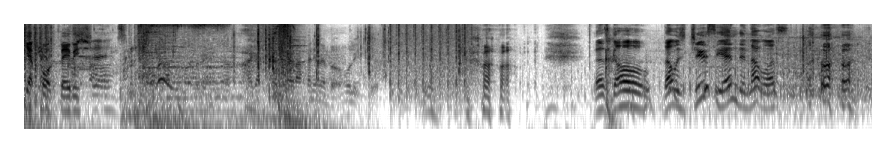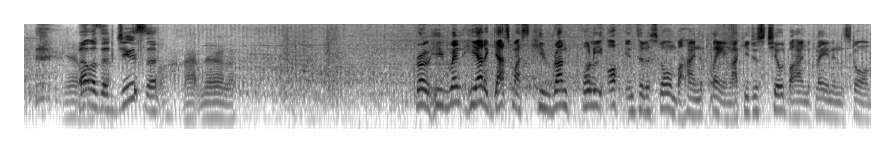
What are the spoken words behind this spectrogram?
Get fucked, baby. Shit. I got the right off anyway, but holy shit. Let's go. That was juicy ending, that was. Yeah, that well, was a juicer. what happened there? Like, Bro, he went he had a gas mask. He ran fully off into the storm behind the plane. Like he just chilled behind the plane in the storm.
